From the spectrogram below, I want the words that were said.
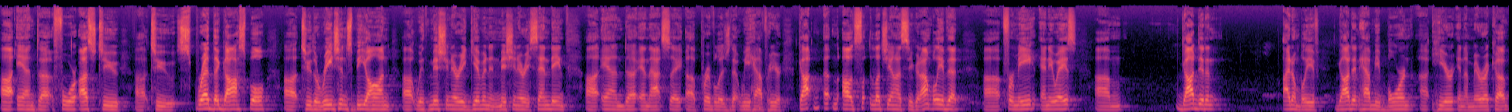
uh, and uh, for us to, uh, to spread the gospel uh, to the regions beyond with missionary giving and missionary sending. And, and that's a, a, privilege that we have here. God, I'll let you on a secret. I don't believe that, for me, anyways, um, God didn't, I don't believe, God didn't have me born uh, here in America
